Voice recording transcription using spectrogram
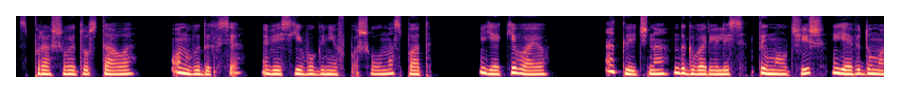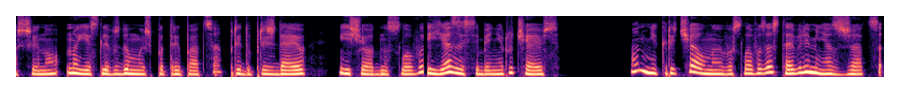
Спрашивает устало. Он выдохся, весь его гнев пошел на спад. Я киваю. «Отлично, договорились. Ты молчишь, я веду машину, но если вздумаешь потрепаться, предупреждаю. Еще одно слово, и я за себя не ручаюсь». Он не кричал, но его слова заставили меня сжаться,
